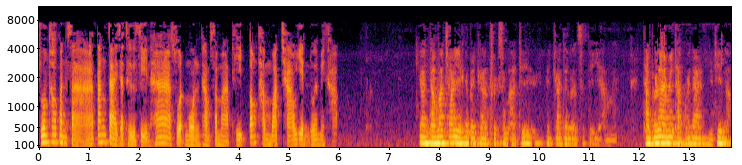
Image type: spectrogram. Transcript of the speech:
ช่วงเข้าพรรษาตั้งใจจะถือศีลห้าสวดมนต์ทำสมาธิต้องทำวัดเช้าเย็นด้วยไหมครับ การทำวัดเช้าเย็นก็เป็นการฝึกสมาธิเป็นการเจริญสติอย่างหนึ่ง ทำก็ได้ไม่ทำก็ได้อยู่ที่เรา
